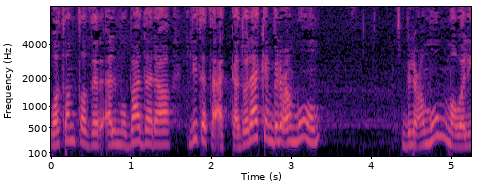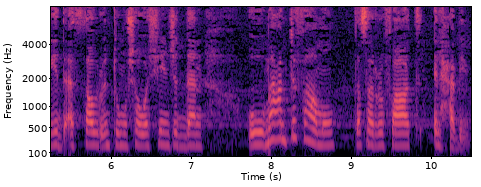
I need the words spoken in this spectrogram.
وتنتظر المبادرة لتتأكد. ولكن بالعموم بالعموم مواليد الثور أنتم مشوشين جدا وما عم تفهموا تصرفات الحبيب.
